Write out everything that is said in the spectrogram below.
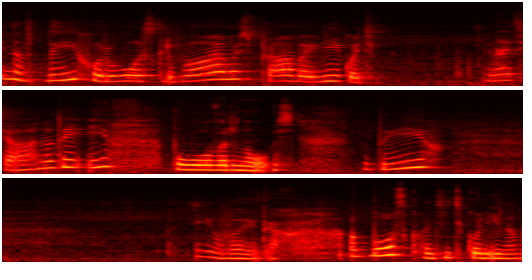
І на вдиху розкриваємось, правий лікоть натягнутий і повернулись. Вдих і видих. Або складіть коліна.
